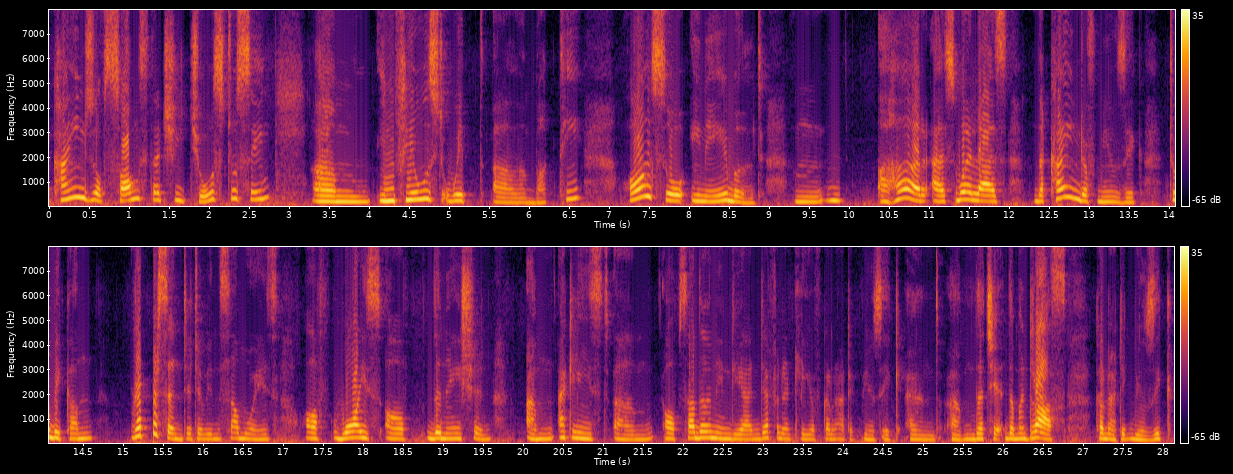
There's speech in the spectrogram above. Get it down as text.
kinds of songs that she chose to sing, um, infused with uh, bhakti, also enabled um, her as well as the kind of music to become representative in some ways of voice of the nation um, at least um, of southern India and definitely of Carnatic music and um, the, the Madras Carnatic music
